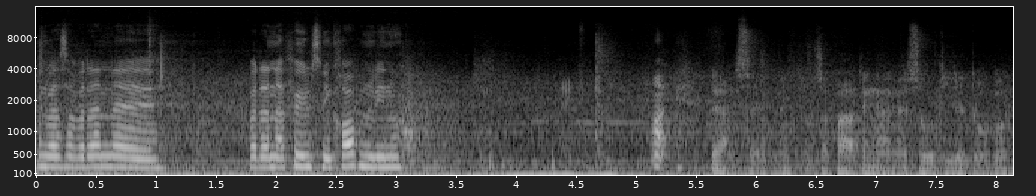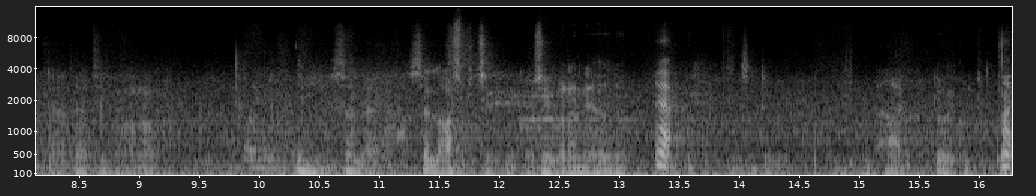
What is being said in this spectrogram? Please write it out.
Men altså, hvordan, øh, hvordan er følelsen i kroppen lige nu? Nej. Det er altså ikke. Altså bare dengang jeg så de der dukke op, der, der tænkte jeg nok, i selv, øh, selv retsbetjenten kunne se, hvordan jeg havde det. Ja. Så det var, nej, det var ikke godt. Nej.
